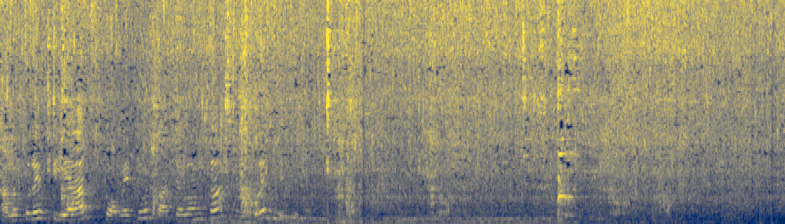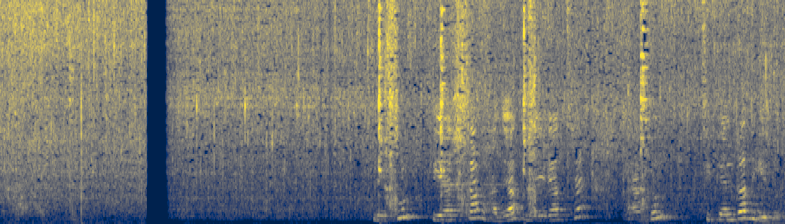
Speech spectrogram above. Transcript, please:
ভালো করে পেঁয়াজ, টমেটো, কাঁচা লঙ্কা ভালো করে ভেজে নেব। দেখুন, পেঁয়াজটা ভাজা হয়ে গেছে। এখন চিকেনটা দিয়ে দেব।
